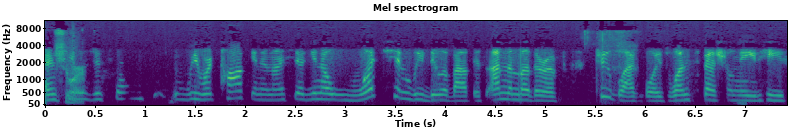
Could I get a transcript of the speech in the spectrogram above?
And sure. she was just saying, we were talking, and I said, you know, what can we do about this? I'm the mother of two black boys, one special need, he's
